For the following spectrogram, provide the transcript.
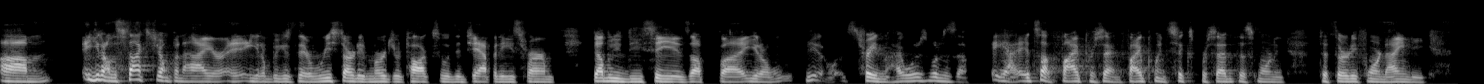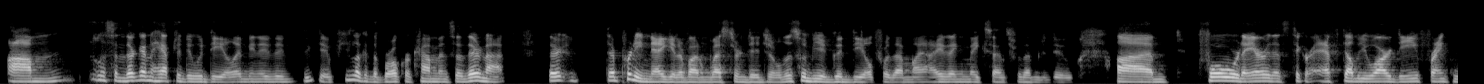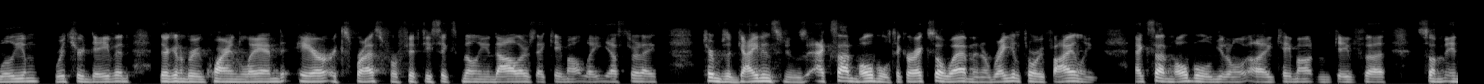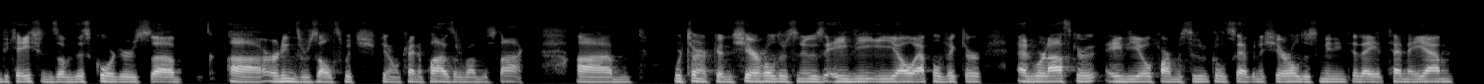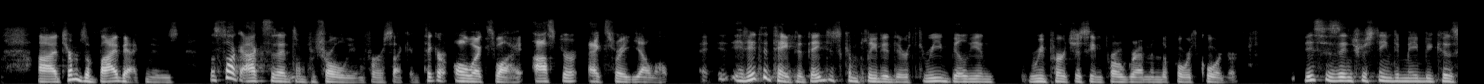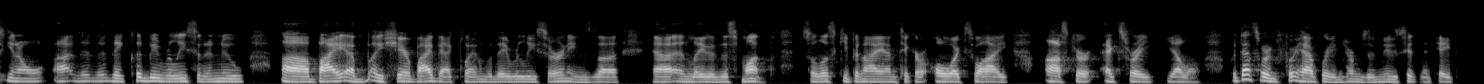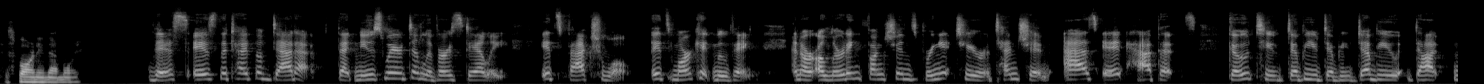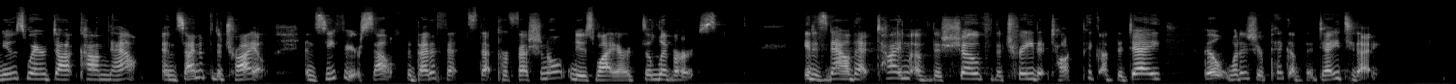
Um, you know the stock's jumping higher eh, you know because they're restarting merger talks with the japanese firm wdc is up uh, you know you know it's trading high what is what is up yeah it's up 5% 5.6% this morning to 34.90 um listen they're going to have to do a deal. I mean if you look at the broker comments they're not they're they're pretty negative on Western Digital. This would be a good deal for them. I, I think it makes sense for them to do. Um, Forward Air, that's ticker FWRD, Frank William, Richard David. They're going to be acquiring Land Air Express for $56 million. That came out late yesterday. In terms of guidance news, ExxonMobil, ticker XOM, in a regulatory filing. ExxonMobil, you know, uh, came out and gave uh, some indications of this quarter's uh, uh earnings results, which, you know, kind of positive on the stock. Um, we're talking shareholders news, AVEO, Apple Victor, Edward Oscar, AVEO Pharmaceuticals having a shareholders meeting today at 10 a.m. Uh, in terms of buyback news, let's talk Occidental Petroleum for a second. Ticker OXY, Oscar X-ray Yellow. It, it hit the tape that they just completed their 3 billion repurchasing program in the fourth quarter this is interesting to me because you know uh, they, they, could be releasing a new uh, buy a, a, share buyback plan where they release earnings uh, uh, and later this month. So let's keep an eye on ticker OXY Oscar X-ray Yellow. But that's what we have for you in terms of news hitting the tape this morning, Emily. This is the type of data that Newsware delivers daily. It's factual. It's market moving, and our alerting functions bring it to your attention as it happens go to www.newsware.com now and sign up for the trial and see for yourself the benefits that professional Newsware delivers. It is now that time of the show for the Trade Talk pick of the day. Bill, what is your pick of the day today?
